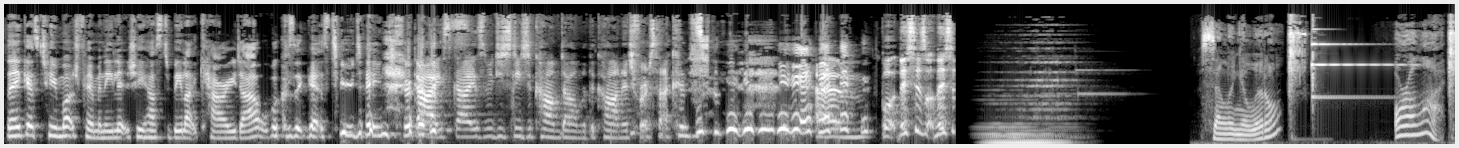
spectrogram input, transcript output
Then it gets too much for him, and he literally has to be like carried out because it gets too dangerous. guys, guys, we just need to calm down with the carnage for a second. um, but this is this is Selling a little or a lot?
